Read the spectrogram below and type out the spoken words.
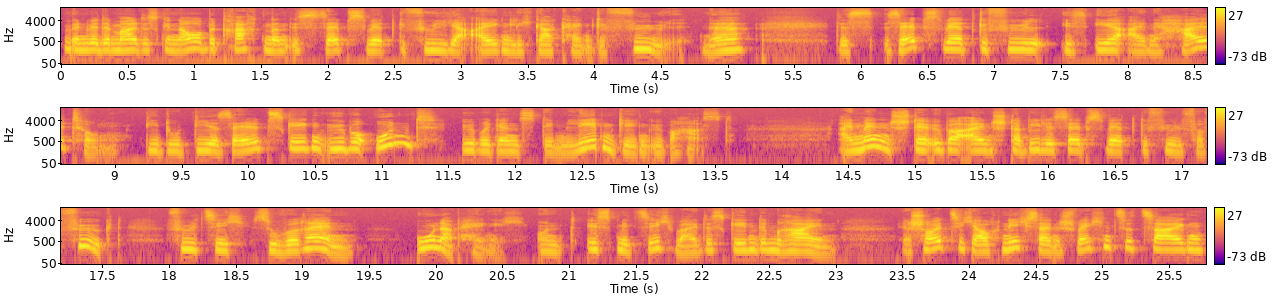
wenn wir mal das genauer betrachten, dann ist Selbstwertgefühl ja eigentlich gar kein Gefühl. Ne? Das Selbstwertgefühl ist eher eine Haltung, die du dir selbst gegenüber und übrigens dem Leben gegenüber hast. Ein Mensch, der über ein stabiles Selbstwertgefühl verfügt, fühlt sich souverän, unabhängig und ist mit sich weitestgehend im Rein. Er scheut sich auch nicht, seine Schwächen zu zeigen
